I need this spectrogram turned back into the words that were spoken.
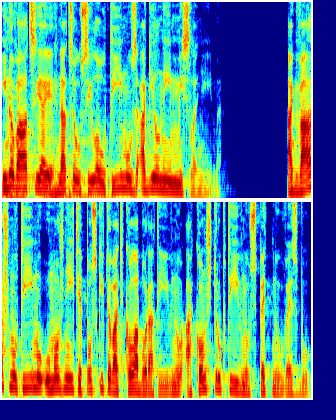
Inovácia je hnacou silou týmu s agilným myslením. Ak vášmu týmu umožníte poskytovať kolaboratívnu a konštruktívnu spätnú väzbu,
